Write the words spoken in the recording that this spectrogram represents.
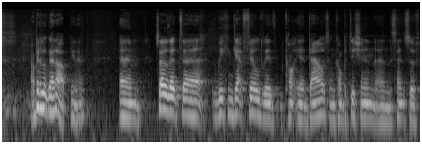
I better look that up, you know. Um, so that uh, we can get filled with co- doubt and competition and the sense of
